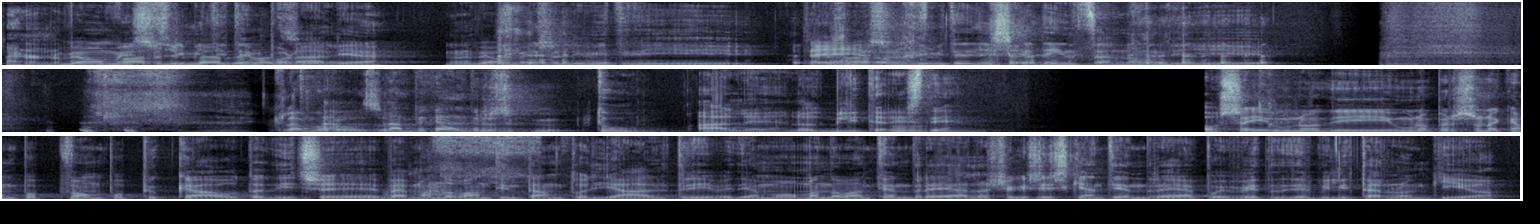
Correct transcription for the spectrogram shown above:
Ma non abbiamo messo limiti temporali, eh? Non abbiamo messo limiti di. Cioè, esatto. messo limiti di scadenza, non di. Clamoroso. Ah, no, più che altro tu, Ale, lo abiliteresti? Mm. O sei uno di, una persona che un va un po' più cauta, dice, beh, mando avanti intanto gli altri, vediamo, mando avanti Andrea, lascio che si schianti Andrea, poi vedo di abilitarlo anch'io.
